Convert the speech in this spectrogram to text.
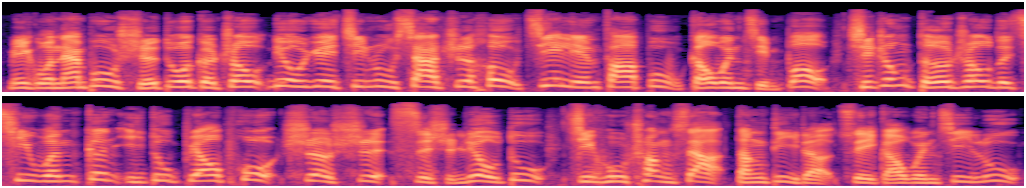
美国南部十多个州六月进入夏至后，接连发布高温警报，其中德州的气温更一度飙破摄氏四十六度，几乎创下当地的最高温纪录。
